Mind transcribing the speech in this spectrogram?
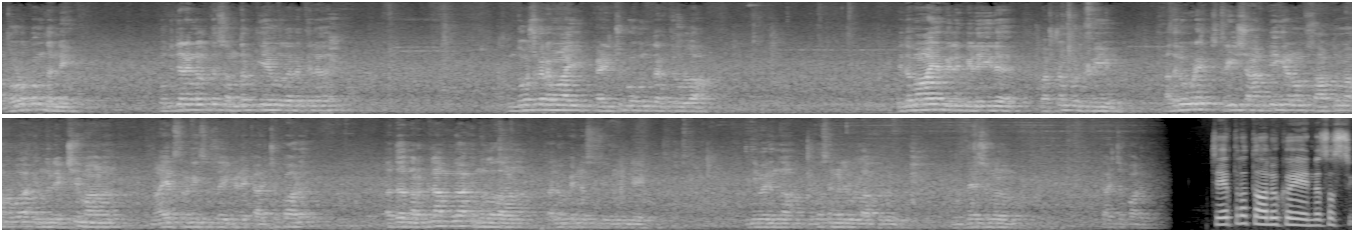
അതോടൊപ്പം തന്നെ പൊതുജനങ്ങൾക്ക് സംതൃപ്തിയേകുന്ന തരത്തിൽ സന്തോഷകരമായി കഴിച്ചു പോകുന്ന തരത്തിലുള്ള മിതമായ വില വിലയിൽ ഭക്ഷണം കൊടുക്കുകയും അതിലൂടെ സ്ത്രീ ശാക്തീകരണം സാധ്യമാക്കുക എന്ന ലക്ഷ്യമാണ് നായർ സർവീസ് സൊസൈറ്റിയുടെ കാഴ്ചപ്പാട്. അത് നടപ്പിലാക്കുക എന്നുള്ളതാണ് താലൂക്ക് എൻ എസ് ഇനി വരുന്ന ദിവസങ്ങളിലുള്ള ഒരു നിർദ്ദേശങ്ങളും കാഴ്ചപ്പാടുകളും Cherthala taluk N S S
